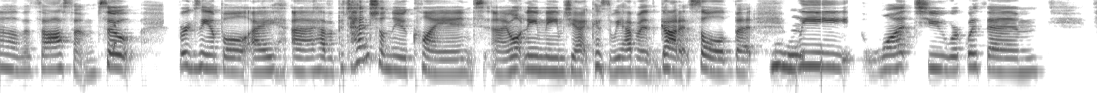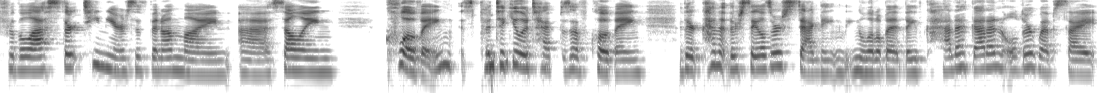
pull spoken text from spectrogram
Oh, that's awesome. So, for example, I uh, have a potential new client. I won't name names yet because we haven't got it sold, but Mhm. we want to work with them for the last 13 years. Have been online uh, selling clothing, it's particular types of clothing. They're kind of their sales are stagnating a little bit. They've kind of got an older website.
